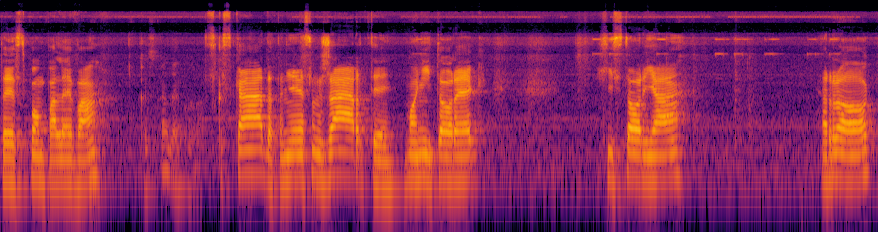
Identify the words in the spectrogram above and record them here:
To jest pompa lewa. Kaskada. Z Kaskada, to nie są żarty. Monitorek. Historia. Rok.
